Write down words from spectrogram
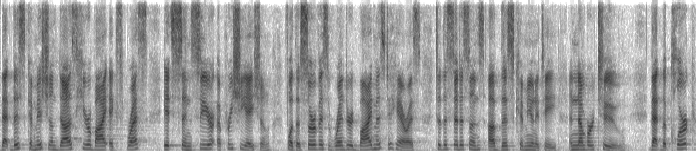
that this commission does hereby express its sincere appreciation for the service rendered by Mr. Harris to the citizens of this community. And number two, that the clerk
